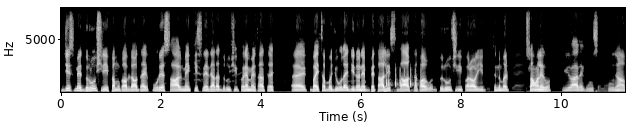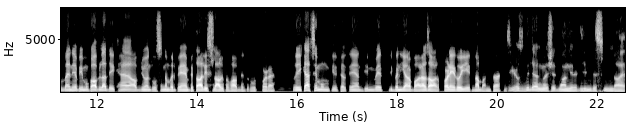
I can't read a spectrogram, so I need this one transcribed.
جس میں درو شریف کا مقابلہ ہوتا ہے پورے سال میں کس نے زیادہ درو شریف پڑھا میرے ساتھ بھائی صاحب موجود ہیں جنہوں نے بیتالیس لاکھ دفعہ درو شریف پڑھا اور یہ دوسرے نمبر پہ آئے۔ السلام علیکم۔ جی وعلیکم السلام۔ جناب میں نے ابھی مقابلہ دیکھا ہے آپ جو ہے دوسرے نمبر پہ ہیں بیتالیس لاکھ دفعہ آپ نے درود پڑھا ہے۔ تو یہ کیسے ممکن کرتے ہیں؟ دن میں تقریباً گیارہ بارہ ہزار پڑھیں تو یہ اتنا بنتا ہے۔ جی بسم اللہ۔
